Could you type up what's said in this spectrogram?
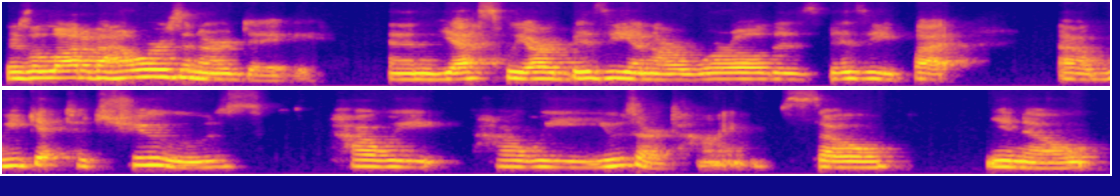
there's a lot of hours in our day. And yes, we are busy and our world is busy, but uh, we get to choose how we how we use our time. So, you know,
